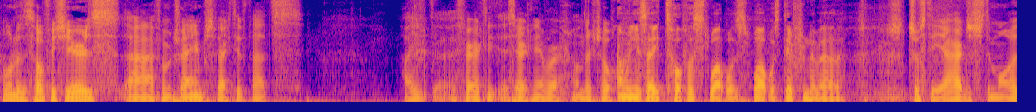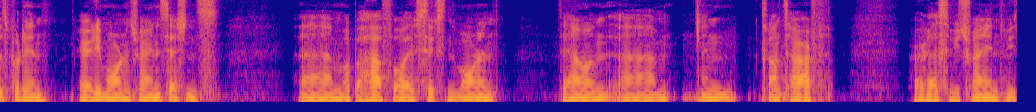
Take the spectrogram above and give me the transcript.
one of the toughest years uh, from a training perspective. That's I uh, certainly certainly never undertook. And when you say toughest, what was what was different about it? Just the yardage, the miles put in, early morning training sessions, um, up at half five, six in the morning, down um, in Clontarf. Where else did we train? We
